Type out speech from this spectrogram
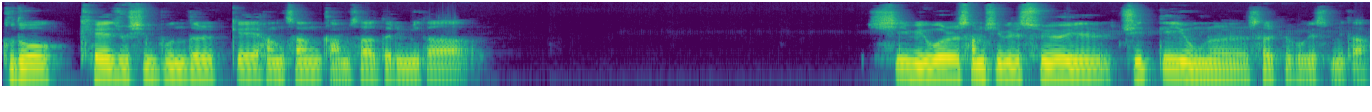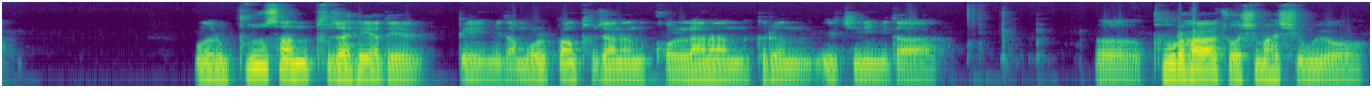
구독해 주신 분들께 항상 감사드립니다. 12월 30일 수요일 GT운을 살펴보겠습니다. 오늘은 분산 투자해야 될 때입니다. 몰빵 투자는 곤란한 그런 일진입니다. 어, 불화 조심하시고요.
